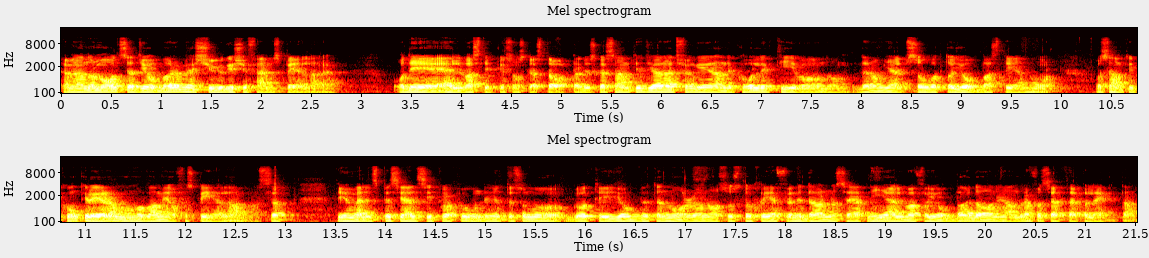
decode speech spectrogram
jag menar normalt sett jobbar du med 20-25 spelare. Och det är 11 stycken som ska starta. Du ska samtidigt göra ett fungerande kollektiv av dem, där de hjälps åt och jobbar stenhårt. Och samtidigt konkurrerar de om att vara med och få spela. Så det är en väldigt speciell situation. Det är inte som att gå till jobbet en morgon och så står chefen i dörren och säger att ni 11 får jobba idag, och ni andra får sätta er på läktaren.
